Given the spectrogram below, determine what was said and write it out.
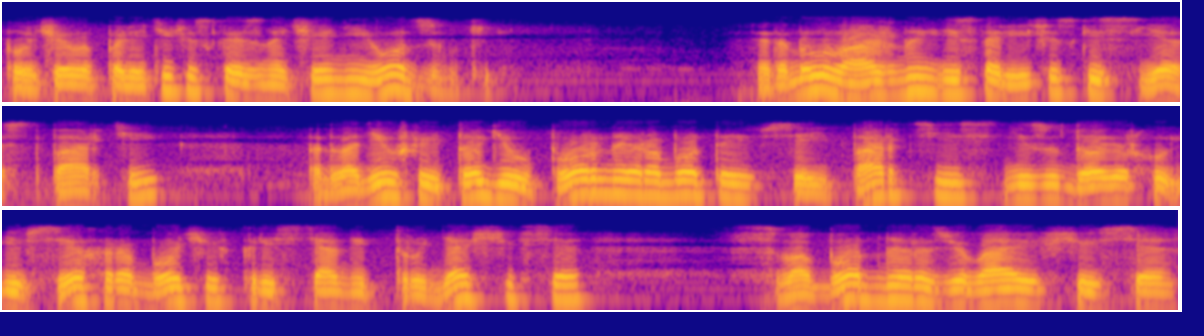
получило политическое значение и отзвуки. Это был важный исторический съезд партии, подводивший итоги упорной работы всей партии снизу доверху и всех рабочих, крестьян и трудящихся, свободно развивающейся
